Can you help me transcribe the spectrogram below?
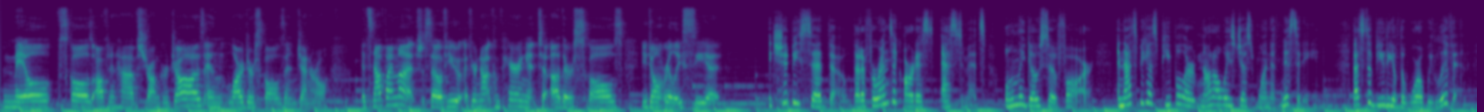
Male skulls often have stronger jaws and larger skulls in general. It's not by much. So if you if you're not comparing it to other skulls, you don't really see it it should be said, though, that a forensic artist's estimates only go so far, and that's because people are not always just one ethnicity. That's the beauty of the world we live in.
